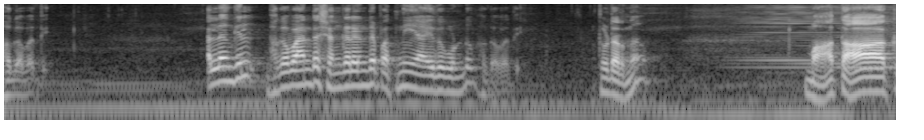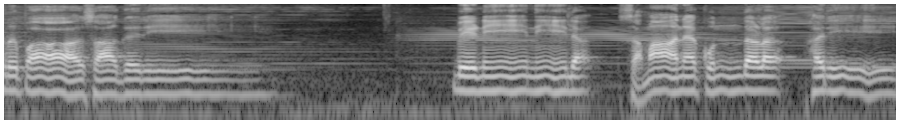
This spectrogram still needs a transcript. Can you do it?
ഭഗവതി. അല്ലെങ്കിൽ ഭഗവാന്റെ ശങ്കരന്റെ പത്നിയായതുകൊണ്ട് ഭഗവതി. തുടർന്ന് മാതാകൃപാസാഗരി വേണീനീല സമാന കുന്തള ഹരി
